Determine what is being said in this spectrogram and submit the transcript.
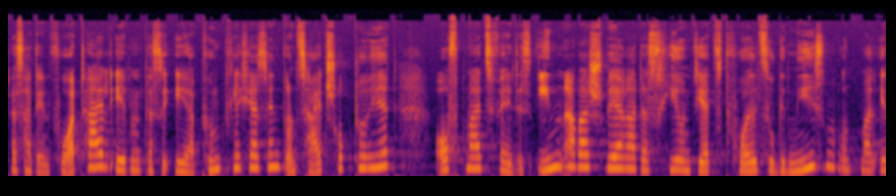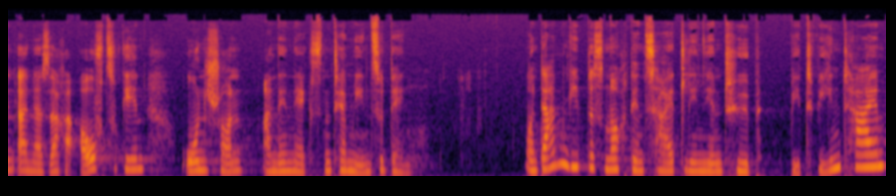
Das hat den Vorteil eben, dass sie eher pünktlicher sind und zeitstrukturiert. Oftmals fällt es ihnen aber schwerer, das Hier und Jetzt voll zu genießen und mal in einer Sache aufzugehen, ohne schon an den nächsten Termin zu denken. Und dann gibt es noch den Zeitlinientyp Between Time,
